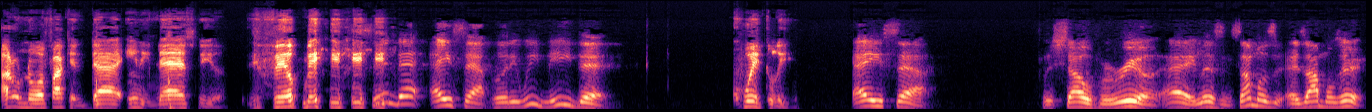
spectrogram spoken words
I don't know if I can die any nastier. You feel me? Send that ASAP, hoodie. We need that Quickly. ASAP. For sure, for real. Hey, listen, summer is almost here.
